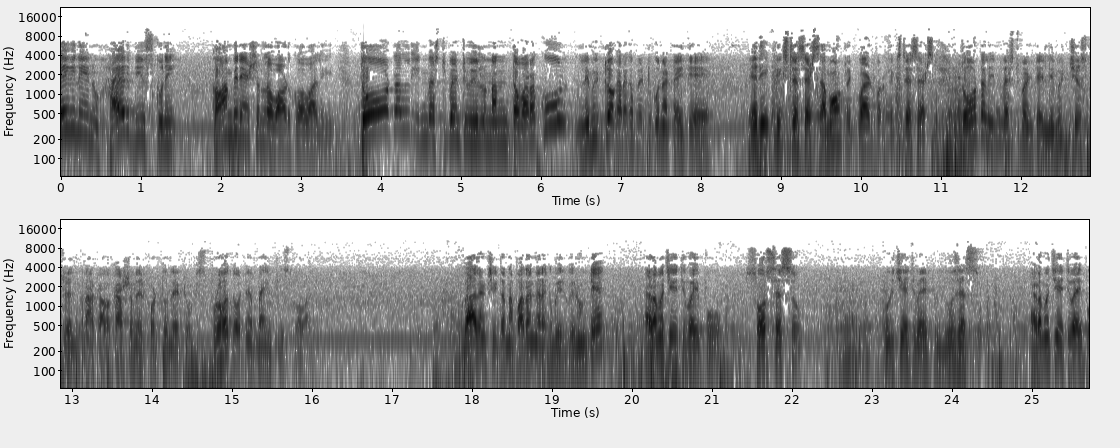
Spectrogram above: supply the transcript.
ఏవి నేను హైర్ తీసుకుని కాంబినేషన్లో వాడుకోవాలి టోటల్ ఇన్వెస్ట్మెంట్ వీలున్నంత వరకు లిమిట్లో కనుక పెట్టుకున్నట్టయితే ఇది fixed assets amount required for fixed assets total investment limit చేసుకునేందుకు నాకు అవకాశం ఏర్పడుతున్నటువంటి స్పృహతో నిర్ణయం తీసుకోవాలి. బ్యాలెన్స్ షీట్ అన్న పదం కనుక మీరు వినుంటే ఎడమ చేతి వైపు సోర్సెస్ కుడి చేతి వైపు యూజెస్ ఎడమ చేతి వైపు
